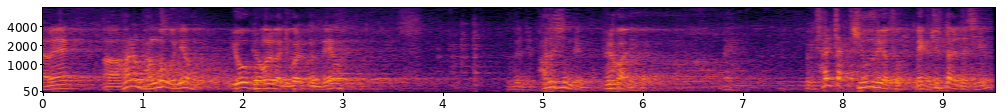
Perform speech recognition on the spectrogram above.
그다음에 어, 하는 방법은요. 요 병을 가지고 할 건데요. 이거 이제 받으시면 됩니다. 별거 아니고요. 네. 여기 살짝 기울여서 맥주 딸듯이.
